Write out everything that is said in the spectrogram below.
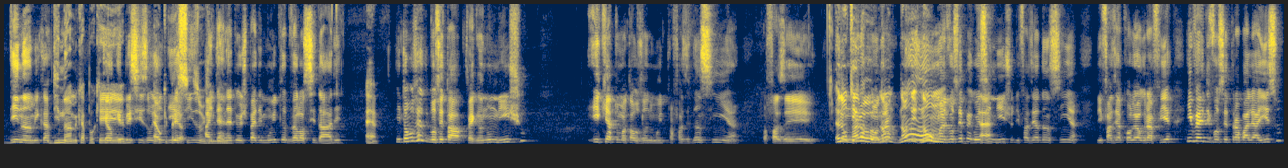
dinâmica. Dinâmica, porque Que é o que precisa hoje é em o que dia. precisa hoje a internet dia. hoje pede muita velocidade. É. Então você, você tá pegando um nicho e que a turma tá usando muito para fazer dancinha, para fazer. Eu não nada tiro- contra. não- não- não- mas você pegou esse É. nicho de fazer a dancinha, de fazer a coreografia. Em vez de você trabalhar isso,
